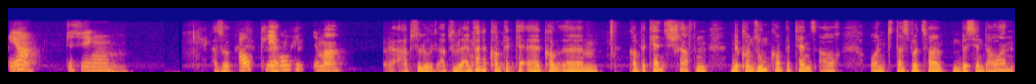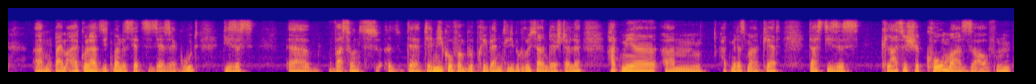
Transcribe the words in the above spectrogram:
ja, deswegen. Mhm. Also, Aufklärung äh, hilft immer. Absolut, absolut. Einfach eine Kompeten äh, Kom ähm, Kompetenz schaffen, eine Konsumkompetenz auch. Und das wird zwar ein bisschen dauern. Ähm, beim Alkohol hat, sieht man das jetzt sehr, sehr gut. Dieses, äh, was uns, äh, der, der Nico von Blue Prevent, liebe Grüße an der Stelle, hat mir, ähm, hat mir das mal erklärt, dass dieses klassische Komasaufen, äh,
